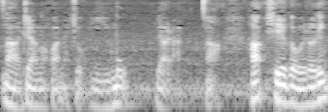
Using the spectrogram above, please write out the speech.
那这样的话呢，就一目了然啊。好，谢谢各位收听。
